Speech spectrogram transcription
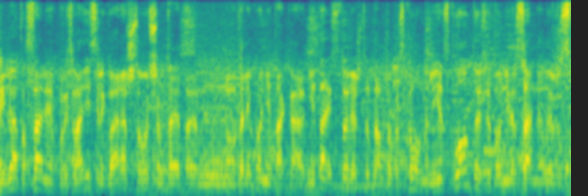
ребята сами, производители, говорят, что, в общем-то, это ну, далеко не такая, не та история, что там только склон или не склон, то есть это универсальные лыжи с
